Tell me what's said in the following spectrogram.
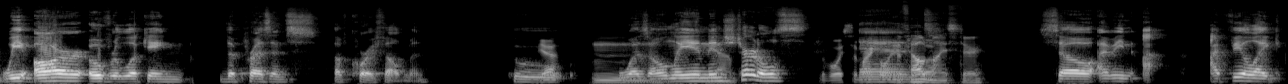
we are overlooking the presence of Corey Feldman, who Yeah. Mm, was only in yeah. Ninja Turtles. the voice of and- Michelangelo. Feldmeister. So, I mean, I, I feel like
